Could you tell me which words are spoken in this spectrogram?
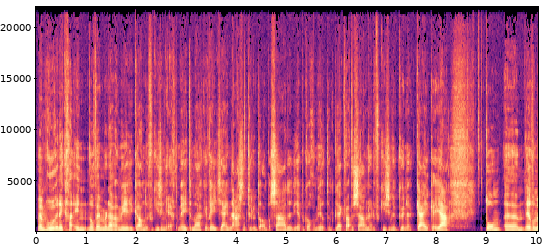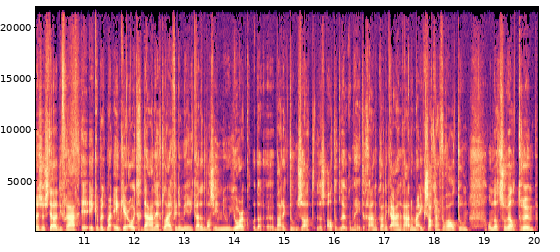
Mijn broer en ik gaan in november naar Amerika om de verkiezingen echt mee te maken. Weet jij, naast natuurlijk de ambassade, die heb ik al gemaild, een plek waar we samen naar de verkiezingen kunnen kijken. Ja. Tom, um, heel veel mensen stellen die vraag. Ik heb het maar één keer ooit gedaan, echt live in Amerika. Dat was in New York, uh, waar ik toen zat. Dat is altijd leuk om heen te gaan, kan ik aanraden. Maar ik zat daar vooral toen, omdat zowel Trump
